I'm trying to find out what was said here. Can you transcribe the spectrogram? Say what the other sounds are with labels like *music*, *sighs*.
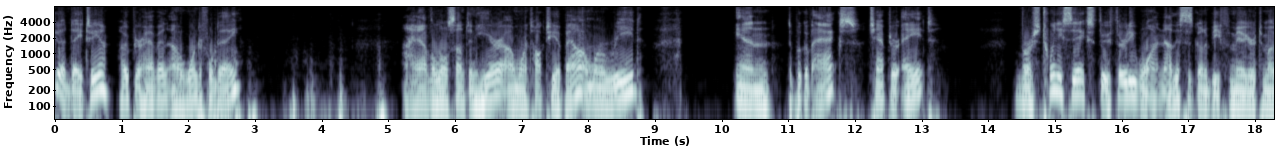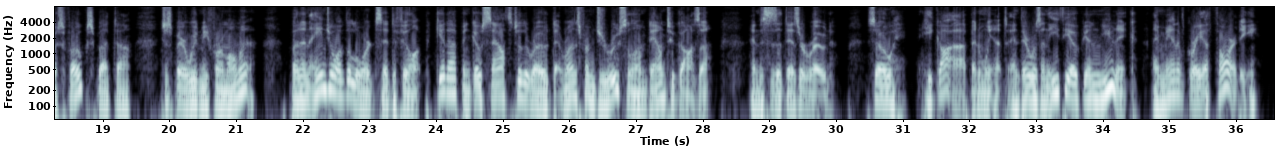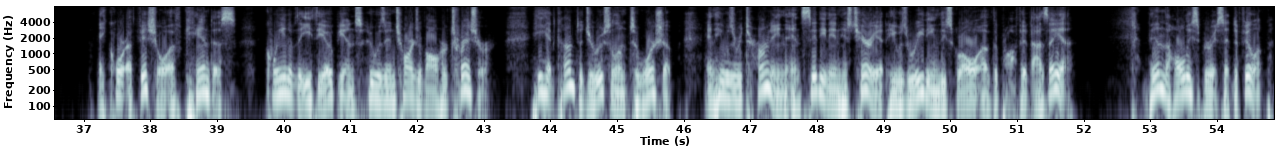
Good day to you. Hope you're having a wonderful day. I have a little something here I want to talk to you about. I want to read in the book of Acts, chapter 8, verse 26 through 31. Now, this is going to be familiar to most folks, but uh, just bear with me for a moment. But an angel of the Lord said to Philip, Get up and go south to the road that runs from Jerusalem down to Gaza and this is a desert road. So he got up and went, and there was an Ethiopian eunuch, a man of great authority, a court official of Candace, queen of the Ethiopians, who was in charge of all her treasure. He had come to Jerusalem to worship, and he was returning and sitting in his chariot, he was reading the scroll of the prophet Isaiah. Then the Holy Spirit said to Philip,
